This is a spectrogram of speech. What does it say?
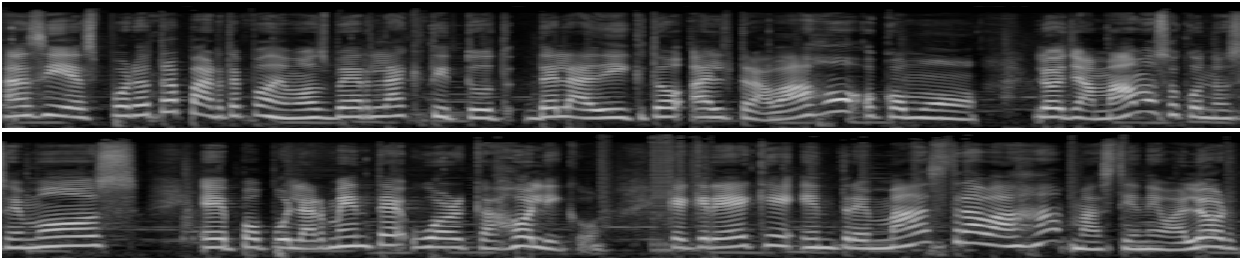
Así es, por otra parte podemos ver la actitud del adicto al trabajo o como lo llamamos o conocemos eh, popularmente workahólico, que cree que entre más trabaja, más tiene valor.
